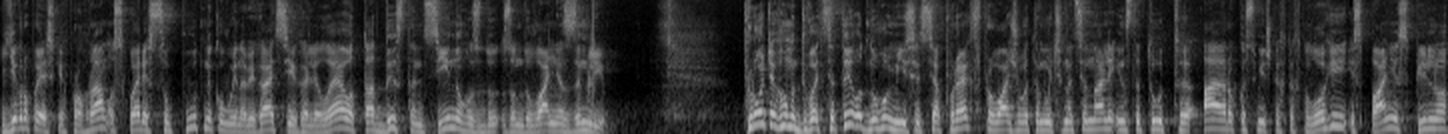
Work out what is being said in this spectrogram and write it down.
європейських програм у сфері супутникової навігації Галілео та дистанційного зондування Землі. Протягом 21 місяця проект впроваджуватимуть Національний інститут аерокосмічних технологій Іспанії спільно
